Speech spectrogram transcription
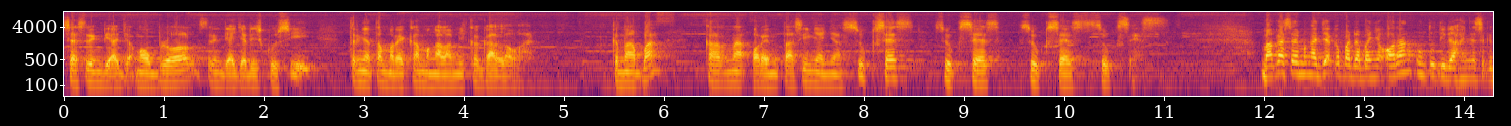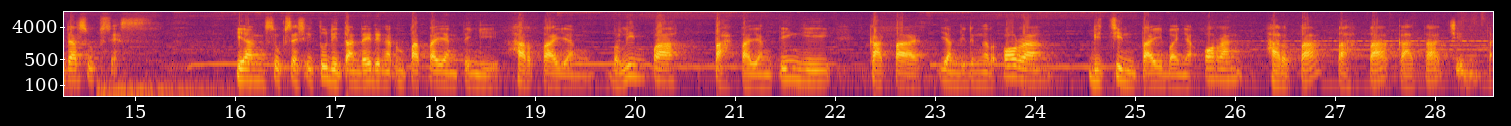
Saya sering diajak ngobrol, sering diajak diskusi, ternyata mereka mengalami kegalauan. Kenapa? Karena orientasinya hanya sukses, sukses, sukses, sukses. Maka saya mengajak kepada banyak orang untuk tidak hanya sekedar sukses, yang sukses itu ditandai dengan empat ta yang tinggi, harta yang berlimpah, tahta yang tinggi, kata yang didengar orang, dicintai banyak orang, harta, tahta, kata, cinta.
